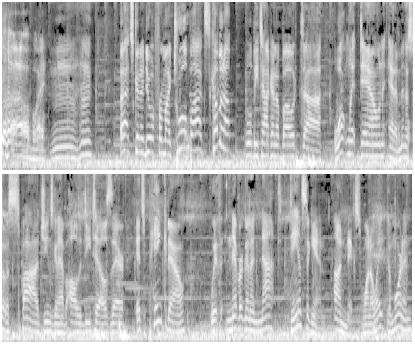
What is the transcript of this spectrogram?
Oh, boy. That's going to do it for my toolbox. Coming up, we'll be talking about uh, what went down at a Minnesota spa. Gene's going to have all the details there. It's pink now with Never Gonna Not Dance Again on Mix 108. Good morning.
